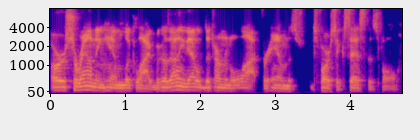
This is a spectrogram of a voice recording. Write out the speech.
or surrounding him look like? Because I think that'll determine a lot for him as, as far as success this fall.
